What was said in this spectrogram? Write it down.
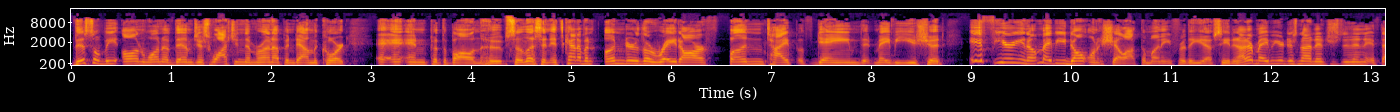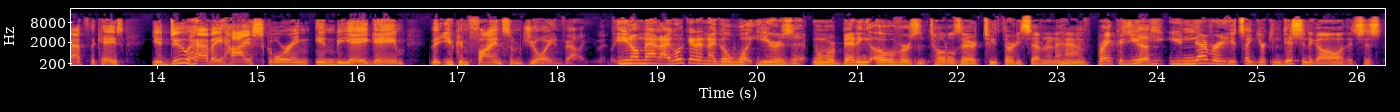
this will be on one of them, just watching them run up and down the court and, and put the ball in the hoop. So listen, it's kind of an under the radar, fun type of game that maybe you should, if you're, you know, maybe you don't want to shell out the money for the UFC tonight, or maybe you're just not interested in it. If that's the case, you do have a high scoring NBA game that you can find some joy and value in. You know, Matt, I look at it and I go, what year is it when we're betting overs and totals that are 237 and a half, Mhm. right? Because you, Yes. you, you never, it's like you're conditioned to go, oh, that's just,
